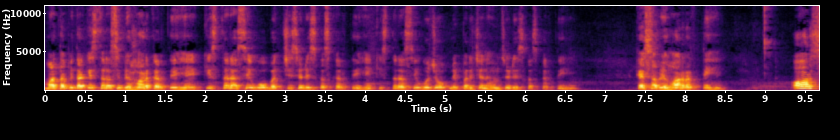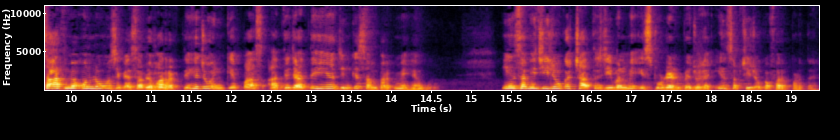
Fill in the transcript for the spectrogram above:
माता पिता किस तरह से व्यवहार करते हैं, किस तरह से वो बच्चे से डिस्कस करते हैं, किस तरह से वो जो अपने परिचय हैं, उनसे डिस्कस करते हैं, कैसा व्यवहार रखते हैं। और साथ में उन लोगों से कैसा व्यवहार रखते हैं, जो इनके पास आते जाते हैं या जिनके संपर्क में हैं वो। इन सभी चीज़ों का छात्र जीवन में स्टूडेंट पे जो है, इन सब चीज़ों का फ़र्क पड़ता है।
